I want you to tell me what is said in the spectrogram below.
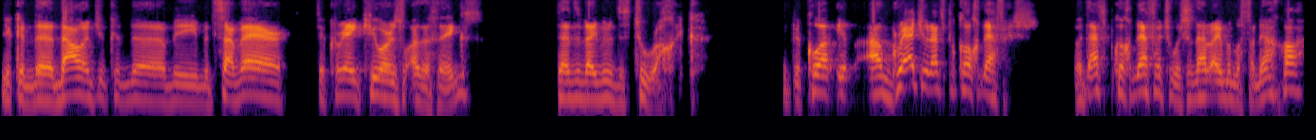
you can the knowledge you can uh, be mitzaver to create cures for other things then the David is too rachik. I'll grant you that's Pekoch Nefesh. But that's Pekoch Nefesh, which is not able to Fanecha.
